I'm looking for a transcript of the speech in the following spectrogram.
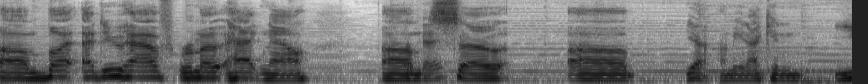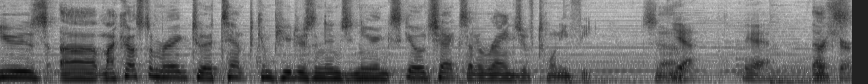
Um, but I do have remote hack now, um, Okay. so uh, yeah, I mean, I can use uh, my custom rig to attempt computers and engineering skill checks at a range of 20 feet. So Yeah, yeah, that's sure.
